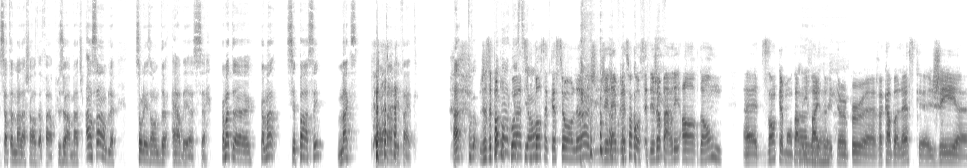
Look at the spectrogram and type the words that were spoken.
certainement la chance de faire plusieurs matchs ensemble sur les ondes de RDS. Comment, comment s'est passé, Max, ton temps des fêtes? Ah, je ne sais pas pourquoi tu me poses cette question-là. J'ai l'impression qu'on s'est déjà parlé hors d'onde. Euh, disons que mon temps des fêtes a été un peu euh, rocambolesque. J'ai, euh,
